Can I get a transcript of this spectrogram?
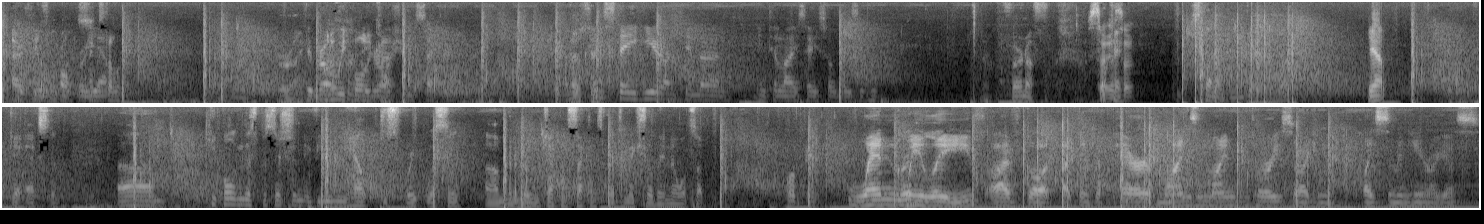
to... Airfield proper, yeah. Stella. Right. They What brought we from calling the? Russian sector. And we Okay. should stay here until uh, until I say so, basically. Fair enough. Sorry, okay. sorry. Stella, it. Yep. Okay, excellent. Um, keep holding this position. If you need any help, just wait, whistle. I'm gonna go and check in second squad to make sure they know what's up. Okay. When we leave, I've got, I think, a pair of mines in my inventory, so I can place them in here, I guess.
